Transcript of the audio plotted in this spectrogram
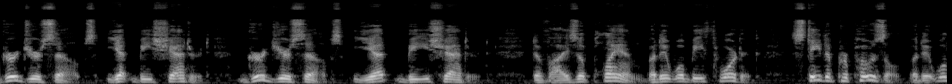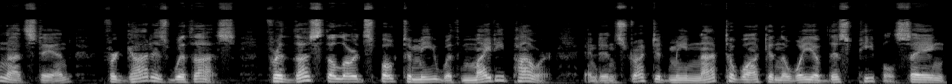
Gird yourselves, yet be shattered. Gird yourselves, yet be shattered. Devise a plan, but it will be thwarted. State a proposal, but it will not stand, for God is with us. For thus the Lord spoke to me with mighty power, and instructed me not to walk in the way of this people, saying,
